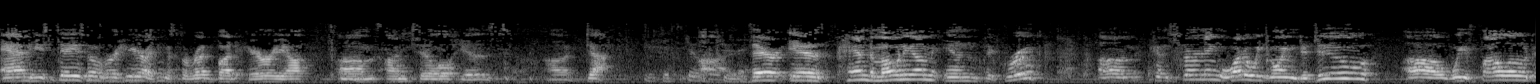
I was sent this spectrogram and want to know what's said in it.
and he stays over here, I think it's the Redbud area, um, until his uh, death. Uh, there is pandemonium in the group um, concerning what are we going to do. Uh, we followed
